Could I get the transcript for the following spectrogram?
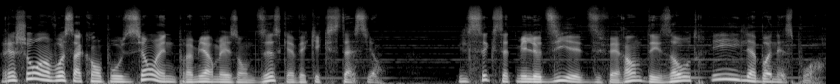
Réchaud envoie sa composition à une première maison de disques avec excitation. Il sait que cette mélodie est différente des autres et il a bon espoir.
